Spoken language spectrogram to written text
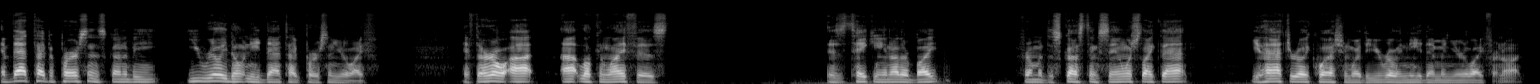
if that type of person is going to be, you really don't need that type of person in your life. If their whole out, outlook in life is is taking another bite from a disgusting sandwich like that, you have to really question whether you really need them in your life or not.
